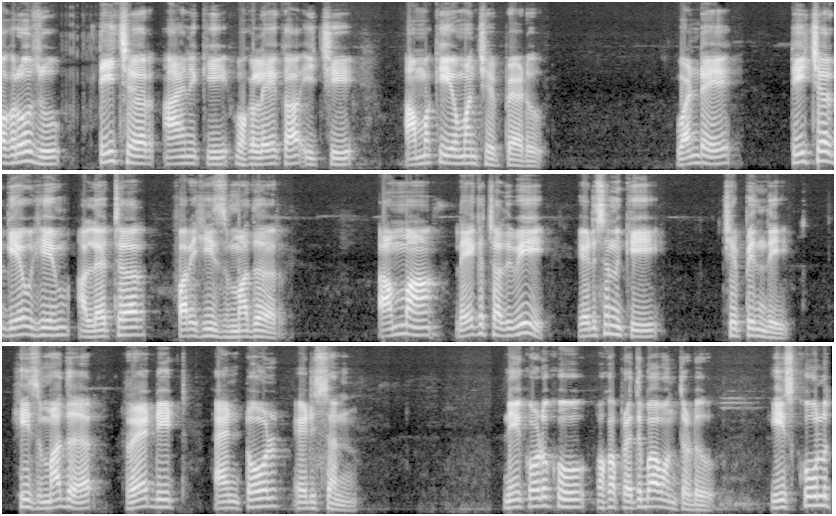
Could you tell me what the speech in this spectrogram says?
ఒకరోజు టీచర్ ఆయనకి ఒక లేఖ ఇచ్చి అమ్మకి ఇవ్వమని చెప్పాడు. One day teacher gave him a letter for his mother. అమ్మ లేఖ చదివి ఎడిసన్కి చెప్పింది. His mother read it and told Edison. నీ కొడుకు ఒక ప్రతిభావంతుడు. ఈ స్కూల్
